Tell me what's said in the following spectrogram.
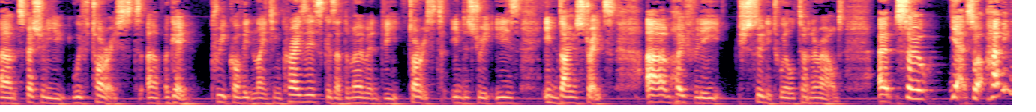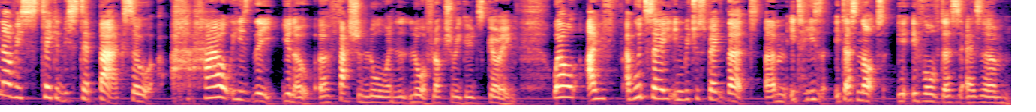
um, especially with tourists. Um, again, pre COVID 19 crisis, because at the moment the tourist industry is in dire straits. Um, hopefully, soon it will turn around. Uh, so, yeah so having now this taken this step back so how is the you know uh, fashion law and law of luxury goods going well i i would say in retrospect that um, it is it has not evolved as as um,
